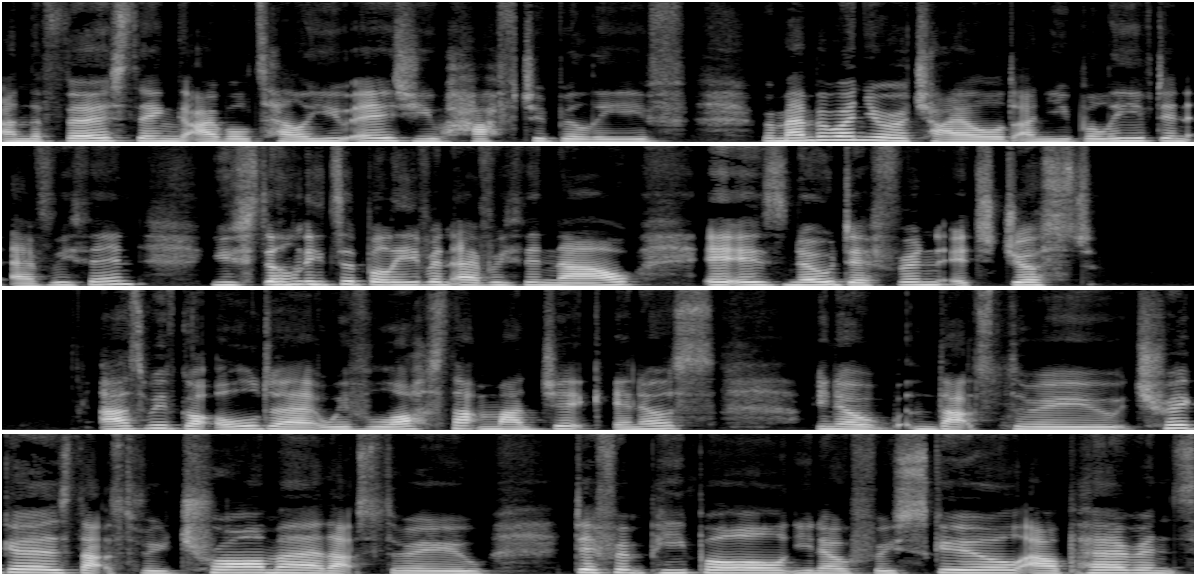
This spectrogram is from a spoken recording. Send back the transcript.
and the first thing I will tell you is you have to believe. Remember when you're a child and you believed in everything? You still need to believe in everything now. It is no different. It's just as we've got older, we've lost that magic in us. You know, that's through triggers, that's through trauma, that's through different people, you know, through school, our parents,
